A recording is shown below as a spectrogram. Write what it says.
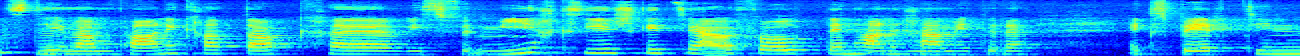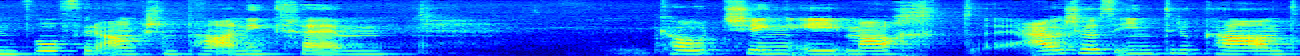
Das mhm. Thema Panikattacken, wie es für mich war, gibt es ja auch Erfolg. Dann habe ich mhm. auch mit einer Expertin, die für Angst und Panik ähm, Coaching macht, auch schon ein Intro gehabt.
